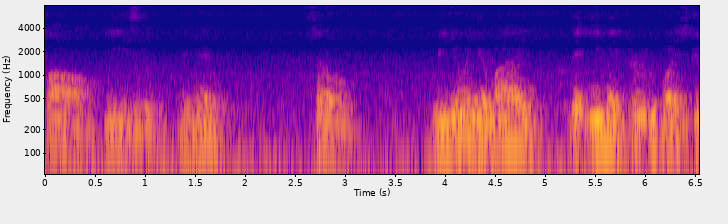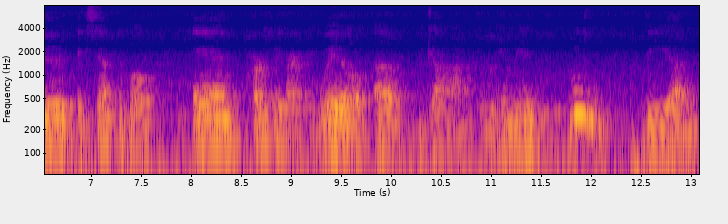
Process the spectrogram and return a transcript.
fall easy. Amen. So renewing your mind that ye may prove what is good, acceptable, and perfect, Perfect. will of God. Mhm. Amen. Woo. The um,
